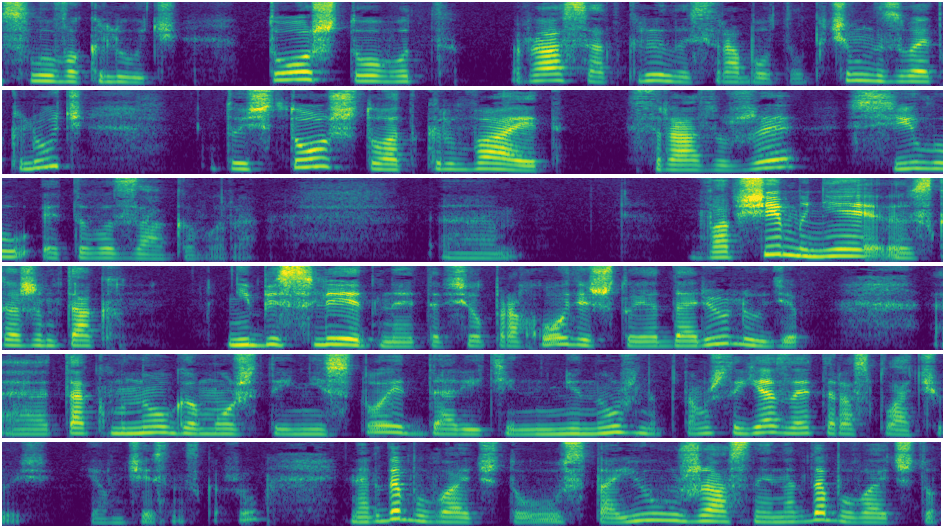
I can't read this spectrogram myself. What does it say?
слово ключ. То, что вот раз открылось, сработало. Почему называют ключ? То есть то, что открывает сразу же силу этого заговора. Эм, вообще мне, э, скажем так, не бесследно это все проходит, что я дарю людям. Э, так много, может, и не стоит дарить, и не нужно, потому что я за это расплачиваюсь, я вам честно скажу. Иногда бывает, что устаю ужасно, иногда бывает, что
